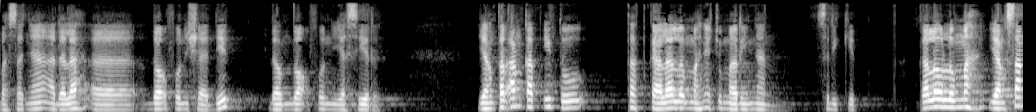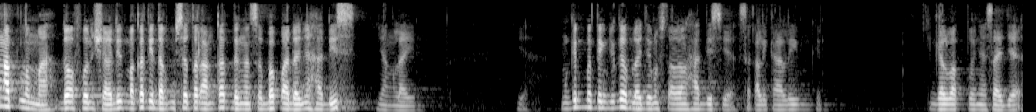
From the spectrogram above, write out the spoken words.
bahasanya adalah uh, syadid dan dha'fun yasir. Yang terangkat itu tatkala lemahnya cuma ringan sedikit. Kalau lemah yang sangat lemah, dha'fun syadid maka tidak bisa terangkat dengan sebab adanya hadis yang lain. Ya. Mungkin penting juga belajar mustalah hadis ya, sekali-kali mungkin. Tinggal waktunya saja.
